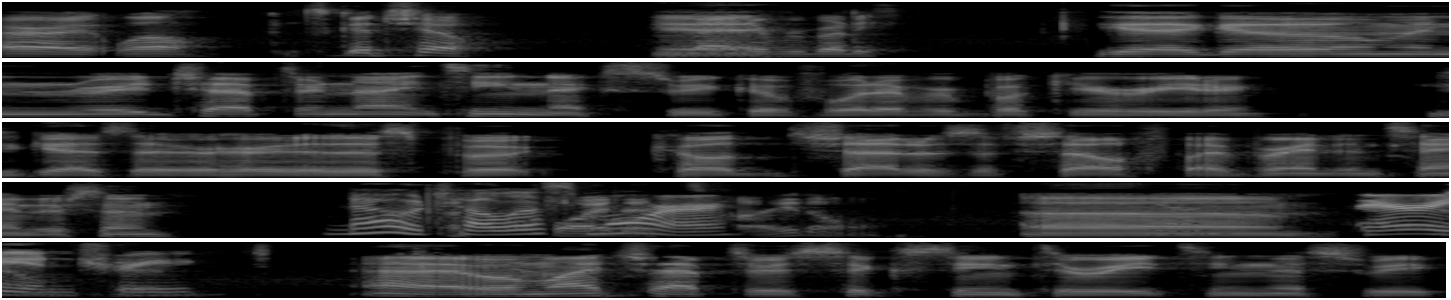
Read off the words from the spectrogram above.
All right. Well, it's a good show. Good yeah. night, everybody. You gotta go home and read chapter 19 next week of whatever book you're reading. You guys ever heard of this book called Shadows of Self by Brandon Sanderson? no tell us Quite a more title. Um, very intrigued all right, well, my chapters 16 through 18 this week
